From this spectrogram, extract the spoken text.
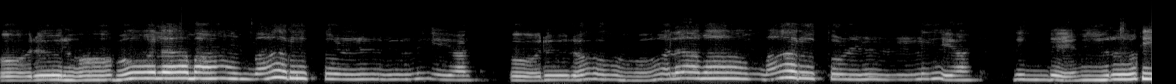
ഒരു ലോലമാം മറുത്തുള്ളിയാൽ ഒരു ലോലമാം മറുത്തുള്ളിയാൽ നിന്റെ പാതി ചാരും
